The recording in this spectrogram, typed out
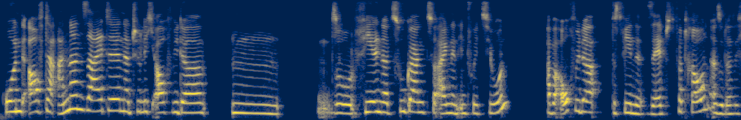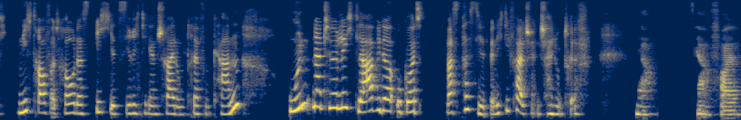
Und auf der anderen Seite natürlich auch wieder mh, hm, so fehlender Zugang zur eigenen Intuition, aber auch wieder das fehlende Selbstvertrauen, also dass ich nicht darauf vertraue, dass ich jetzt die richtige Entscheidung treffen kann. Und natürlich klar wieder, oh Gott, was passiert, wenn ich die falsche Entscheidung treffe? Ja, ja, voll.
